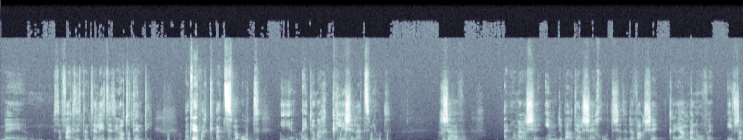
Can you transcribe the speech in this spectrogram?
בשפה אקזיסטנציאלית זה להיות אותנטי. כן. Okay. עצמאות היא, הייתי אומר, הכלי של העצמיות. עכשיו, אני אומר שאם דיברתי על שייכות, שזה דבר שקיים בנו ואי אפשר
